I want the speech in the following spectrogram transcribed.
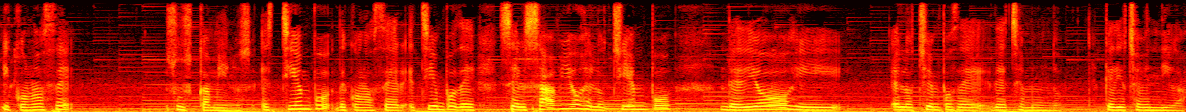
y conoce sus caminos. Es tiempo de conocer, es tiempo de ser sabios en los tiempos de Dios y en los tiempos de, este mundo. Que Dios te bendiga.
